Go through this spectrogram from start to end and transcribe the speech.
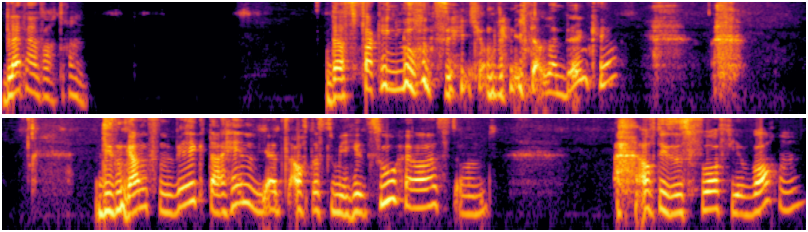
bleib einfach dran. Das fucking lohnt sich. Und wenn ich daran denke, diesen ganzen Weg dahin, jetzt auch, dass du mir hier zuhörst und auch dieses vor vier Wochen,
